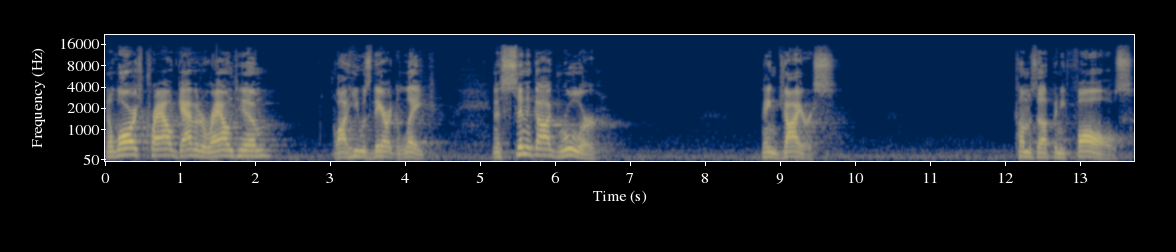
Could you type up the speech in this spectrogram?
And a large crowd gathered around him while he was there at the lake. And a synagogue ruler named Jairus comes up and he falls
